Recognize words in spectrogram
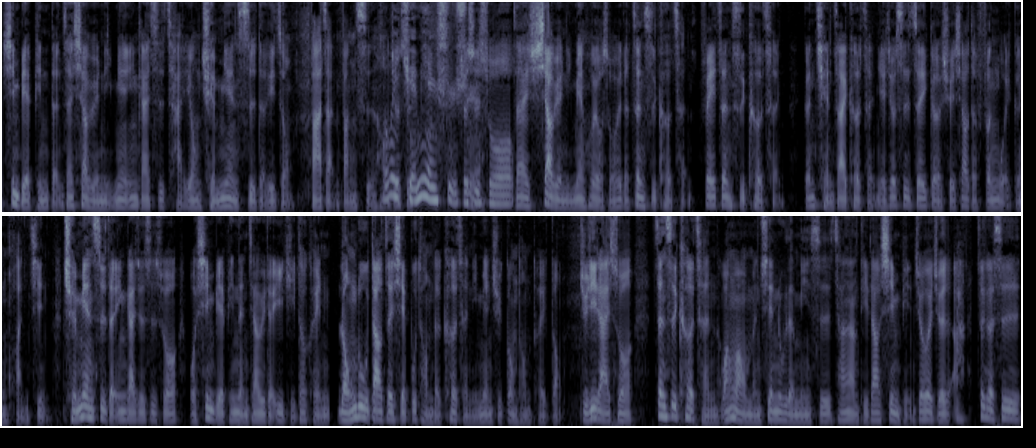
性别平等在校园里面，应该是采用全面式的一种发展方式。所谓全面式，就是说在校园里面会有所谓的正式课程、非正式课程跟潜在课程，也就是这个学校的氛围跟环境。全面式的应该就是说我性别平等教育的议题都可以融入到这些不同的课程里面去共同推动。举例来说，正式课程往往我们陷入的迷失，常常提到性平，就会觉得啊，这个是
